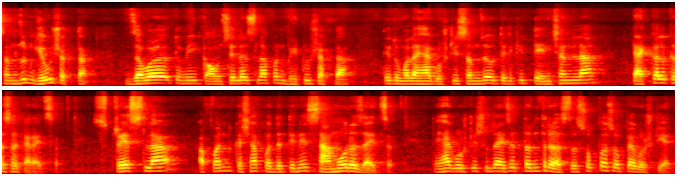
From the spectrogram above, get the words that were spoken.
समजून घेऊ शकता. जवळ तुम्ही काउन्सिलर्सला पण भेटू शकता. ते तुम्हाला ह्या गोष्टी समजवतील की टेन्शनला टॅकल कसं करायचं? स्ट्रेसला आपण कशा पद्धतीने सामोरं जायचं? तर ह्या गोष्टीसुद्धा याचं तंत्र असतं. सोप्या सोप्या गोष्टी आहेत.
